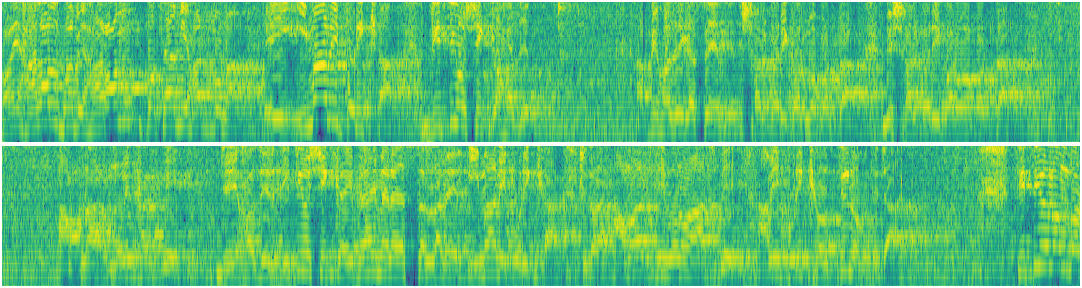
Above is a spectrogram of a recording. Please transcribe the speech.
হয় হালাল ভাবে হারাম পথে আমি হাঁটবো না। এই ইমানই পরীক্ষা, দ্বিতীয় শিক্ষা হজের। আপনি হজে গেছেন, সরকারি কর্মকর্তা, বেসরকারি কর্মকর্তা। আপনার মনে থাকবে যে হজের দ্বিতীয় শিক্ষা ইব্রাহিম আলাইসাল্লামের ইমানি পরীক্ষা, সুতরাং আমার জীবনও আসবে, আমি পরীক্ষা উত্তীর্ণ হতে চাই। তৃতীয় নম্বর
